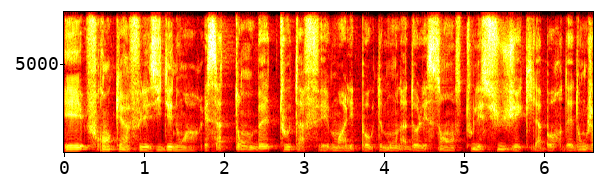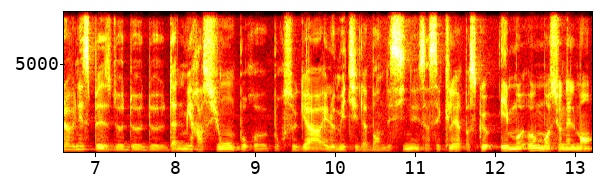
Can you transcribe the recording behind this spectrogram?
et Franquin fait les idées noires. Et ça tombait tout à fait, moi, à l'époque de mon adolescence, tous les sujets qu'il abordait. Donc j'avais une espèce de, d'admiration pour, euh, pour ce gars et le métier de la bande dessinée, ça c'est clair, parce que émotionnellement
